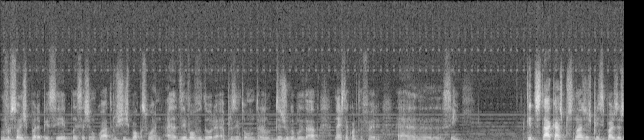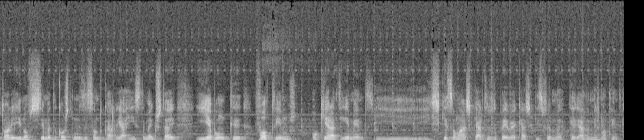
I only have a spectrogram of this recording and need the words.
versões para PC, PlayStation 4 e Xbox One. A desenvolvedora apresentou um trailer de jogabilidade nesta quarta-feira, uh, sim, que destaca as personagens principais da história e o novo sistema de customização do carro. E ah, isso também gostei e é bom que voltemos ao que era antigamente e, e, esqueçam lá as cartas do payback, acho que isso foi uma cagada mesmo autêntica.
